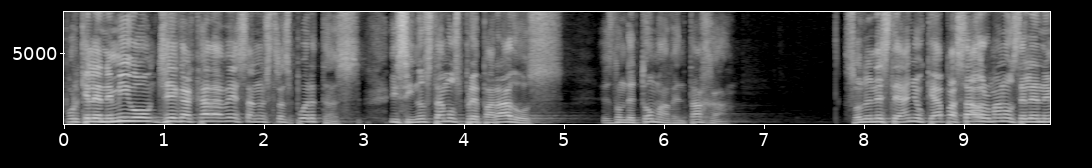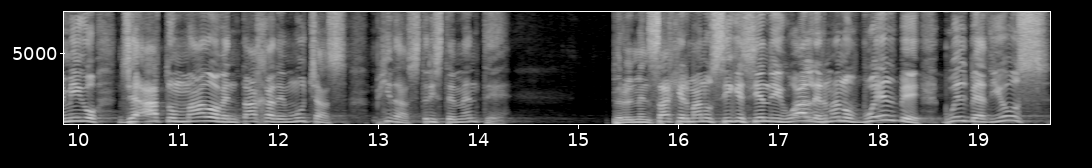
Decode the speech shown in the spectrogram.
Porque el enemigo llega cada vez a nuestras puertas. Y si no estamos preparados, es donde toma ventaja. Solo en este año que ha pasado, hermanos, el enemigo ya ha tomado ventaja de muchas vidas, tristemente. Pero el mensaje, hermanos, sigue siendo igual. Hermano, vuelve, vuelve a Dios.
